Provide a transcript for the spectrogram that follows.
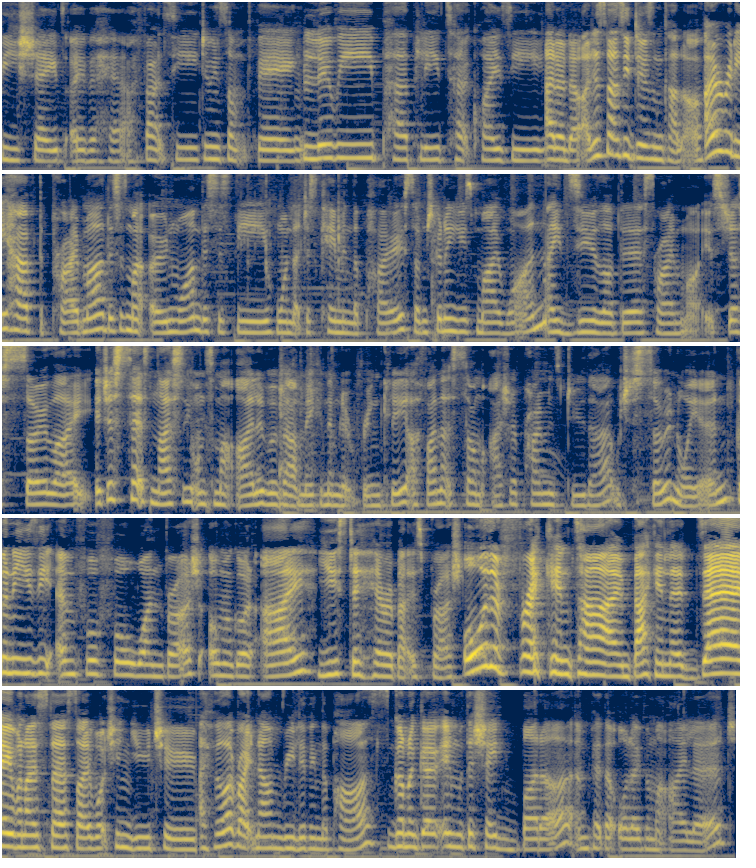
these shades over here. I fancy doing something bluey, purpley, turquoisey. I don't know. I just fancy doing some color. I already have the primer. This is my own one. This is the one that just came in the post. So I'm just going to use my one. I do love this primer. It's just so like, it just sets nicely onto my eyelid without making them look wrinkly. I find that some eyeshadow primers do that, which is so annoying. Gonna use the M441 brush. Oh my god, I used to hear about this brush all the freaking time back in the day when I first started watching YouTube. I feel like right now I'm reliving the past. I'm gonna go in with the shade Butter and put that all over my eyelid.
